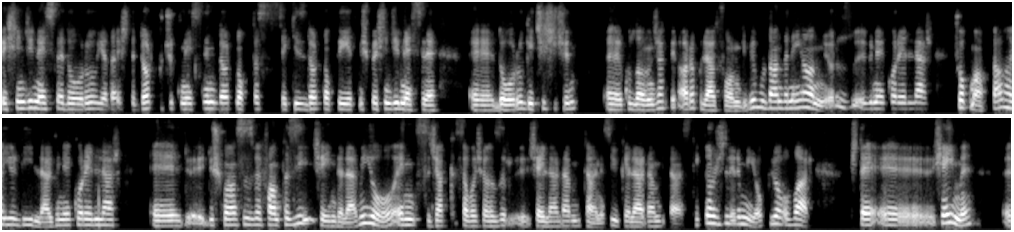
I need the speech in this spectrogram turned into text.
5. nesle doğru ya da işte 4.5 neslin 4.8 4.75. nesle e, doğru geçiş için e, kullanılacak bir ara platform gibi. Buradan da neyi anlıyoruz? E, Güney Koreliler çok mu aptal? Hayır değiller. Güney Koreliler e, düşmansız ve fantazi şeyindeler mi? Yok. En sıcak savaşa hazır şeylerden bir tanesi, ülkelerden bir tanesi. Teknolojileri mi yok? Yok var. İşte e, şey mi e,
